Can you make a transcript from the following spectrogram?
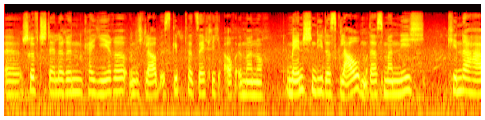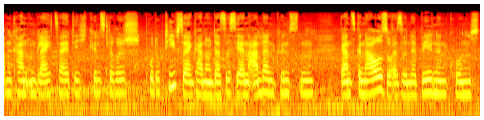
äh, Schriftstellerin-Karriere. Und ich glaube, es gibt tatsächlich auch immer noch Menschen, die das glauben, dass man nicht Kinder haben kann und gleichzeitig künstlerisch produktiv sein kann. Und das ist ja in anderen Künsten ganz genauso, also in der bildenden Kunst,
